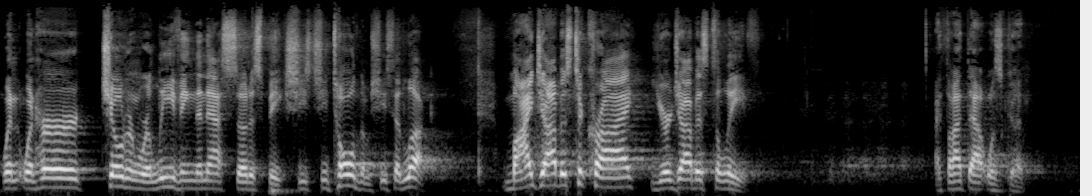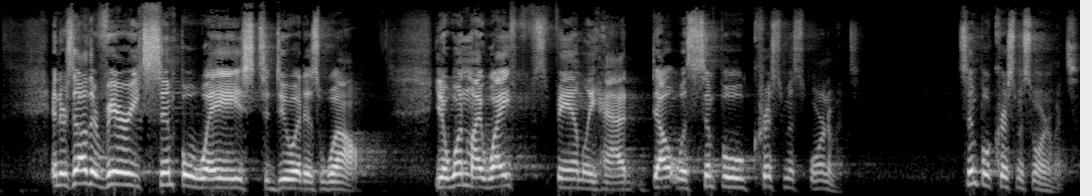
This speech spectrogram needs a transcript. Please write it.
when, when her children were leaving the nest, so to speak, she, she told them, she said, look, my job is to cry, your job is to leave. I thought that was good. And there's other very simple ways to do it as well. You know, one my wife's family had dealt with simple Christmas ornaments. Simple Christmas ornaments.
